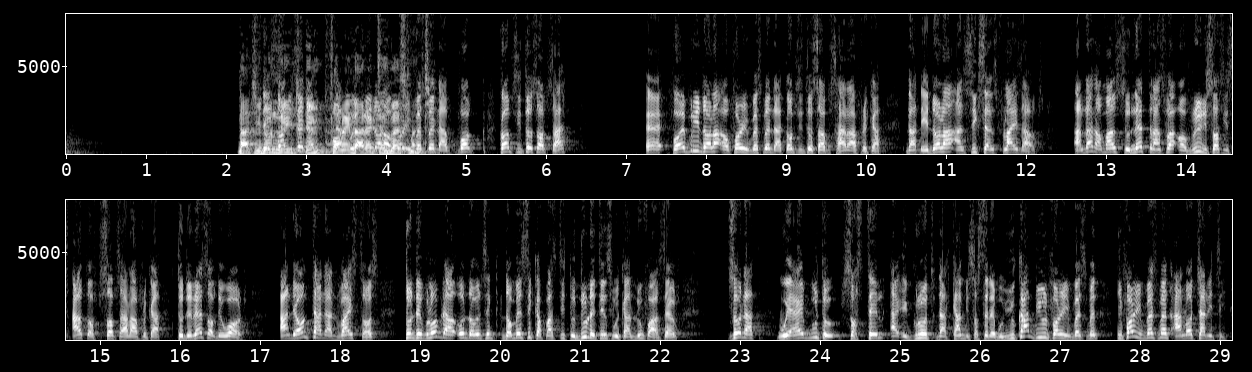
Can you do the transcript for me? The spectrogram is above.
That you don't need that, foreign that direct investment. investment that comes into sub-Saharan, uh, for every dollar of foreign investment that comes into sub-Saharan Africa, that a dollar and six cents flies out. And that amounts to net transfer of real resources out of sub-Saharan Africa to the rest of the world. And the UNCTAD advised us to develop our own domestic, domestic capacity to do the things we can do for ourselves so that we are able to sustain a, a growth that can be sustainable. You can't build foreign investment if foreign investment are not charity.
